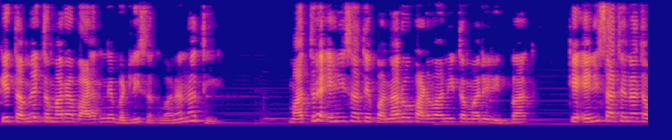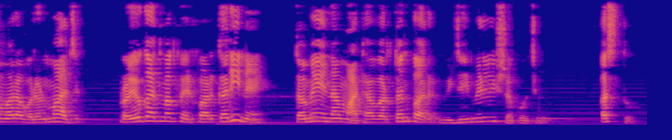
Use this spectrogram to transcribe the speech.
કે તમે તમારા બાળકને બદલી શકવાના નથી. માત્ર એની સાથે પનારો પાડવાની તમારી રીતભાત કે એની સાથેના તમારા વલણમાં જ પ્રયોગાત્મક ફેરફાર કરીને તમે એના માઠા વર્તન પર વિજય મેળવી શકો છો. અસ્તુ.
